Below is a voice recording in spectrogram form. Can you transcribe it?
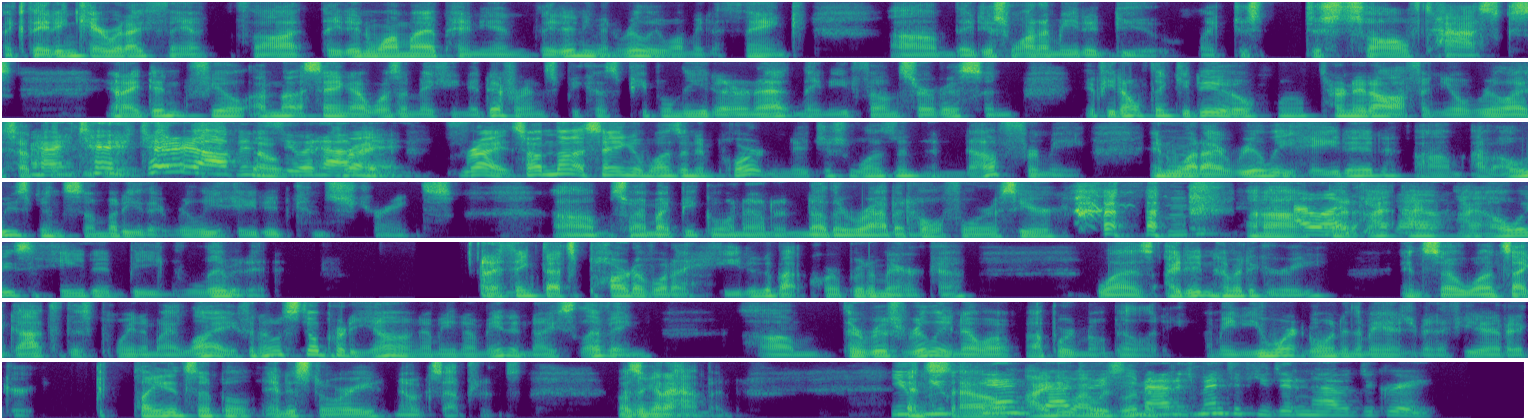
Like they didn't care what I th- thought. They didn't want my opinion. They didn't even really want me to think. Um, they just wanted me to do like just just solve tasks and I didn't feel, I'm not saying I wasn't making a difference because people need internet and they need phone service. And if you don't think you do, well, turn it off and you'll realize how right, turn, turn, it off and so, see what happens. Right, right. So I'm not saying it wasn't important. It just wasn't enough for me. And what I really hated, um, I've always been somebody that really hated constraints. Um, so I might be going down another rabbit hole for us here. mm-hmm. uh, I like but it, I, I, I always hated being limited. And I think that's part of what I hated about corporate America was I didn't have a degree. And so once I got to this point in my life, and I was still pretty young, I mean, I made a nice living. Um, there was really no upward mobility. I mean, you weren't going into management if you didn't have a degree. Plain and simple, end of story, no exceptions. Wasn't going to happen. You, and you so can't graduate I knew I was management if you didn't have a degree.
